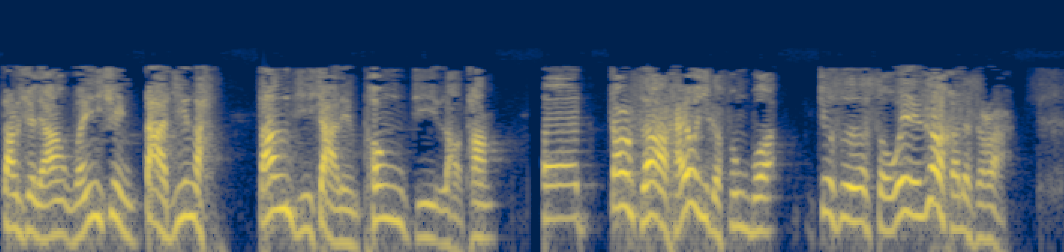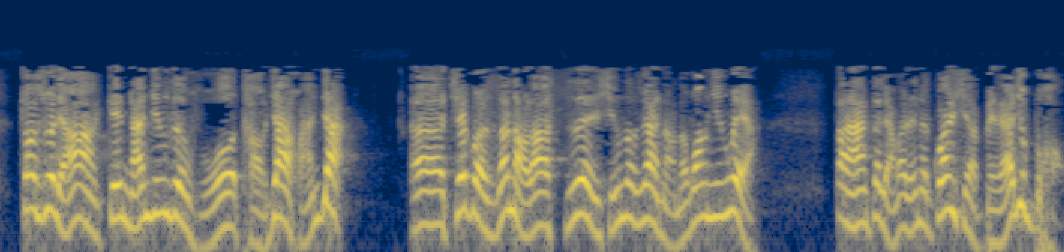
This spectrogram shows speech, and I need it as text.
张学良闻讯大惊啊，当即下令通缉老汤。呃，当时啊还有一个风波，就是守卫热河的时候啊，张学良跟南京政府讨价还价，呃，结果惹恼了时任行政院长的汪精卫啊。当然，这两个人的关系啊本来就不好。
